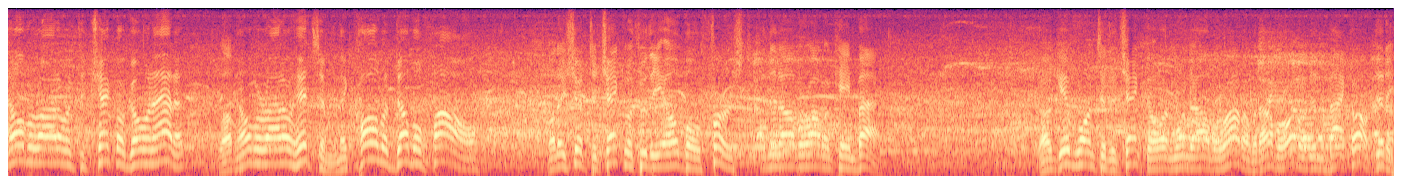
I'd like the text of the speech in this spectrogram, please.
Alvarado and Tkachenko going at it. Well, Alvarado hits him. They called a double foul. Well, they should. Tkachenko threw the elbow first, and then Alvarado came back. They'll give one to Tkachenko and one to Alvarado, but Alvarado didn't back off, did he?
